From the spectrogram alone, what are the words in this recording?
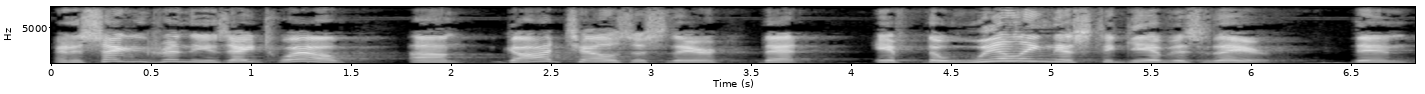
And in 2 Corinthians 8, 12, um, God tells us there that if the willingness to give is there, then,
